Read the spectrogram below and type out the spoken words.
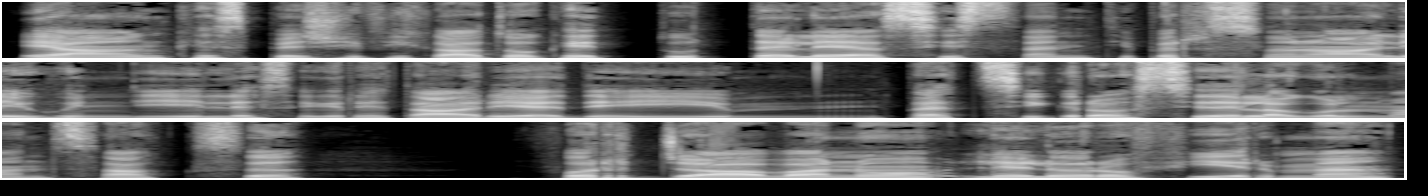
e ha anche specificato che tutte le assistenti personali, quindi le segretarie dei mm, pezzi grossi della Goldman Sachs, forgiavano le loro firme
